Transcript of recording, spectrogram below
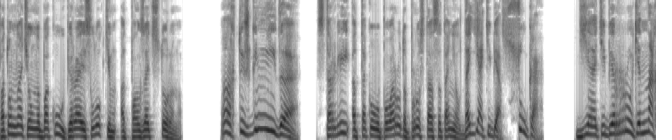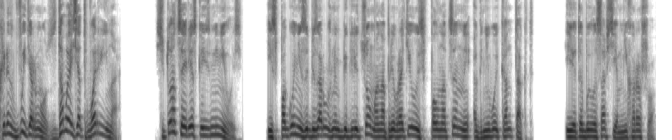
Потом начал на боку, упираясь локтем, отползать в сторону. «Ах ты ж гнида!» Старлей от такого поворота просто осатанел. «Да я тебя, сука! Я тебе руки нахрен выдерну! Сдавайся, тварина!» Ситуация резко изменилась. Из погони за безоружным беглецом она превратилась в полноценный огневой контакт. И это было совсем нехорошо.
